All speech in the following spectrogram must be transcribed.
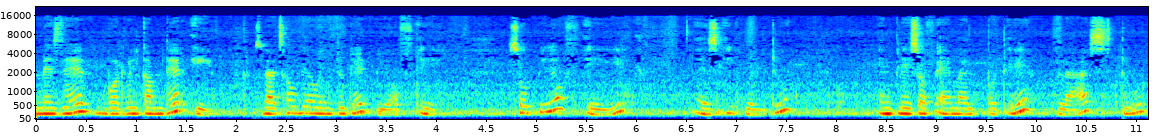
m is there what will come there? A so that's how we are going to get p of a. So p of a is equal to in place of m I'll put a plus 2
